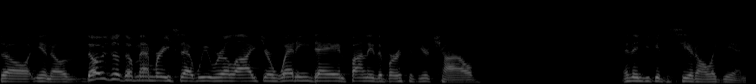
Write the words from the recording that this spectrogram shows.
So, you know, those are the memories that we realize your wedding day and finally the birth of your child. And then you get to see it all again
